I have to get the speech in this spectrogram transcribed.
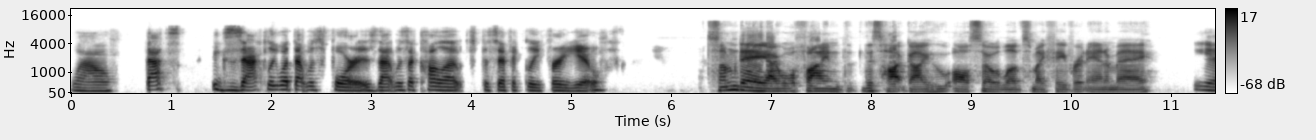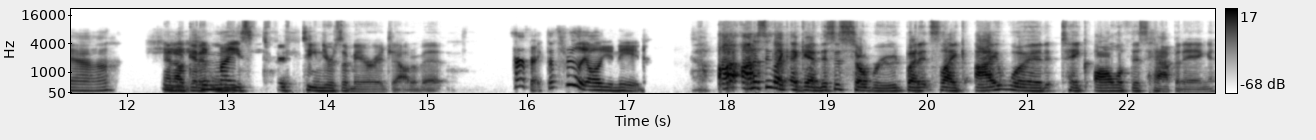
Wow. That's exactly what that was for, is that was a call out specifically for you. Someday I will find this hot guy who also loves my favorite anime, Yeah. He, and I'll get at might least 15 years of marriage out of it. perfect. That's really all you need. Uh, honestly, like again, this is so rude, but it's like I would take all of this happening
